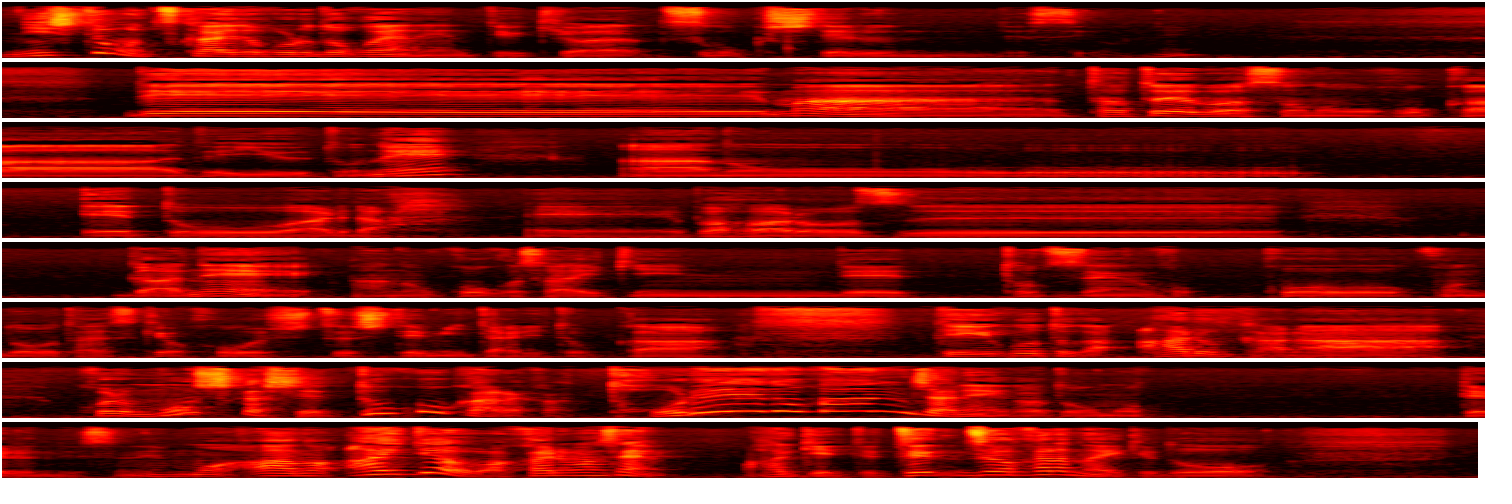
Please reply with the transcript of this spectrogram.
にしても使いどころどこやねんっていう気はすごくしてるんですよね。でまあ例えばその他で言うとねあのえっ、ー、とあれだ、えー、バファローズがねあのここ最近で突然こう近藤大輔を放出してみたりとかっていうことがあるからこれもしかしてどこからかトレードがあるんじゃねえかと思ってるんですね。もうあの相手は分かりません。はっきり言って全然分からないけど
